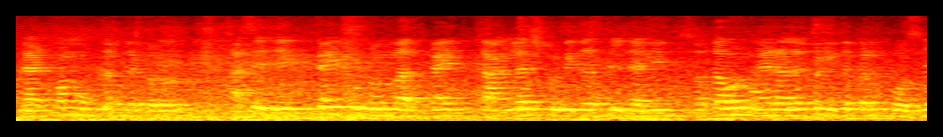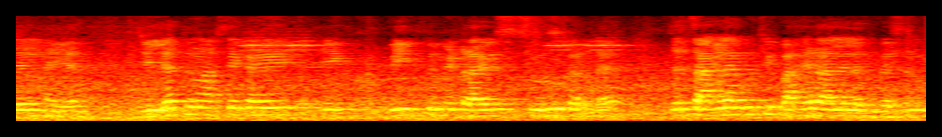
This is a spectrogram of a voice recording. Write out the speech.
प्लॅटफॉर्म उपलब्ध करून असे जे काही कुटुंबात काही चांगल्या स्टोरीज असतील ज्यांनी स्वतःहून बाहेर आलं पण इथंपर्यंत पोहोचलेले नाही आहेत जिल्ह्यातून असे काही एक वीक तुम्ही ड्राईव्ह सुरू करताय. जर चांगल्या गोष्टी बाहेर आलेल्या आहेत व्यसन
